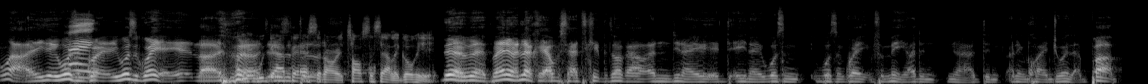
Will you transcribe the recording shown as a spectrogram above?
well it, it wasn't Hey. great it wasn't great it like I mean, we it got was a past it already. Toss and salad. Go ahead. Yeah, yeah, but anyway, look, I obviously had to kick the dog out, and you know, it, you know, it wasn't it wasn't great for me. I didn't, you know, I didn't, I didn't quite enjoy that. But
